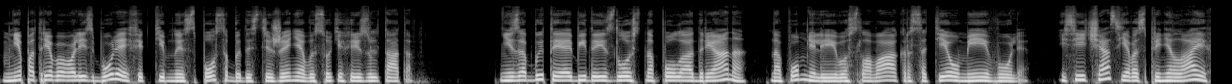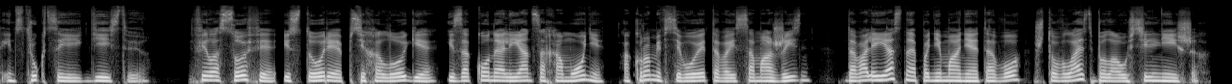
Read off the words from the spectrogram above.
мне потребовались более эффективные способы достижения высоких результатов. Незабытые обиды и злость на Пола Адриана напомнили его слова о красоте, уме и воле. И сейчас я восприняла их инструкцией к действию. Философия, история, психология и законы альянса Хамони, а кроме всего этого и сама жизнь давали ясное понимание того, что власть была у сильнейших.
